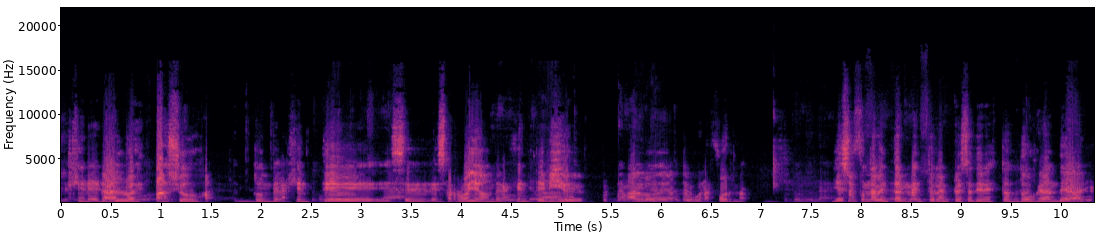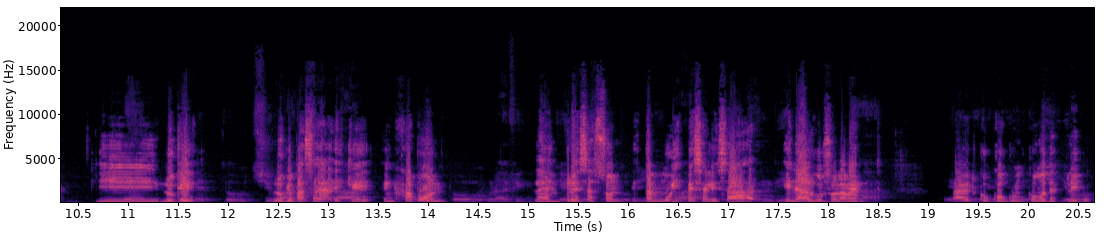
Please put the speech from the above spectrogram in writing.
En general los espacios donde la gente se desarrolla, donde la gente vive, por llamarlo de, alguna forma. Y eso fundamentalmente, la empresa tiene estas dos grandes áreas. Y lo que, lo que pasa es que en Japón las empresas son, están muy especializadas en algo solamente. A ver, ¿cómo- cómo- cómo te explico?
